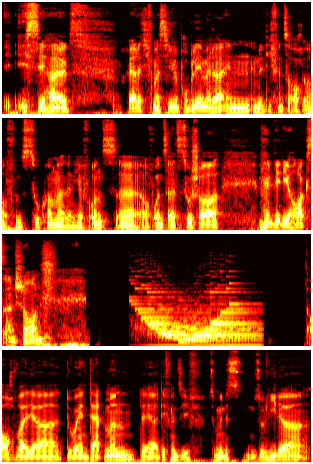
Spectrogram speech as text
Ich sehe halt relativ massive Probleme da in, in der Defense auch auf uns zukommen, also nicht auf uns, äh, auf uns als Zuschauer, wenn wir die Hawks anschauen. Auch weil ja Dwayne Dedman, der ja defensiv zumindest ein solider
